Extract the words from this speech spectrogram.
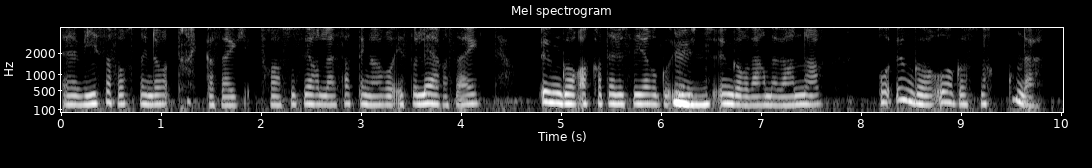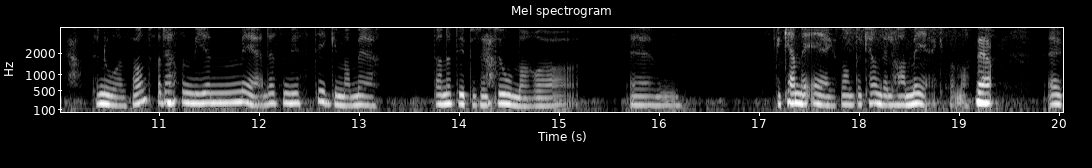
eh, viser forskning, da trekker seg fra sosiale settinger og isolerer seg. Unngår akkurat det du sier, å gå ut, unngår å være med venner. Og unngår òg å snakke om det til noen. sant? For det er så mye med, det er så mye stigma med denne type symptomer. og um, Hvem er jeg, sant? og hvem vil ha meg? på en måte. Ja. Eh,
